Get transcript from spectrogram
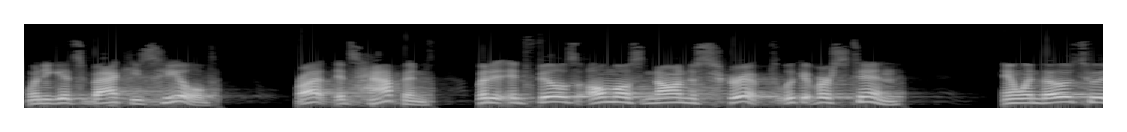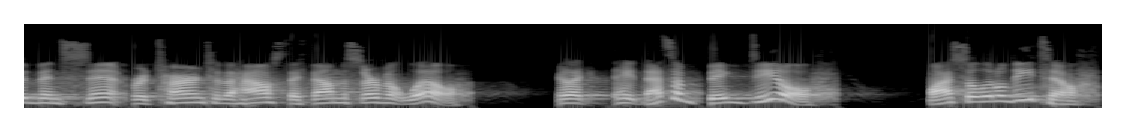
when he gets back, he's healed. Right? It's happened. But it, it feels almost nondescript. Look at verse 10. And when those who had been sent returned to the house, they found the servant well. You're like, hey, that's a big deal. Why so little detail?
